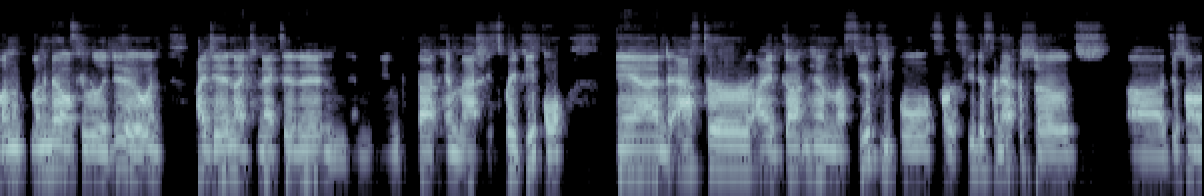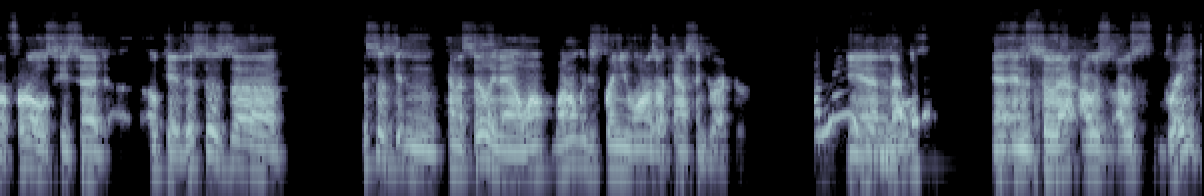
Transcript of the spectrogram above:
let me let me know if you really do." And I did, and I connected it, and, and, and got him actually three people. And after I had gotten him a few people for a few different episodes, uh, just on referrals, he said, "Okay, this is." Uh, this is getting kind of silly now. Why, why don't we just bring you on as our casting director? Amazing. And that was and, and so that I was I was great.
